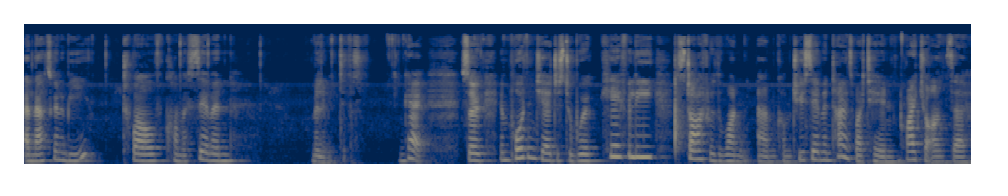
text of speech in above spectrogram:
And that's going to be 12 comma 7 millimeters. Okay, so important here just to work carefully. Start with 1.27 um, times by 10, write your answer,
